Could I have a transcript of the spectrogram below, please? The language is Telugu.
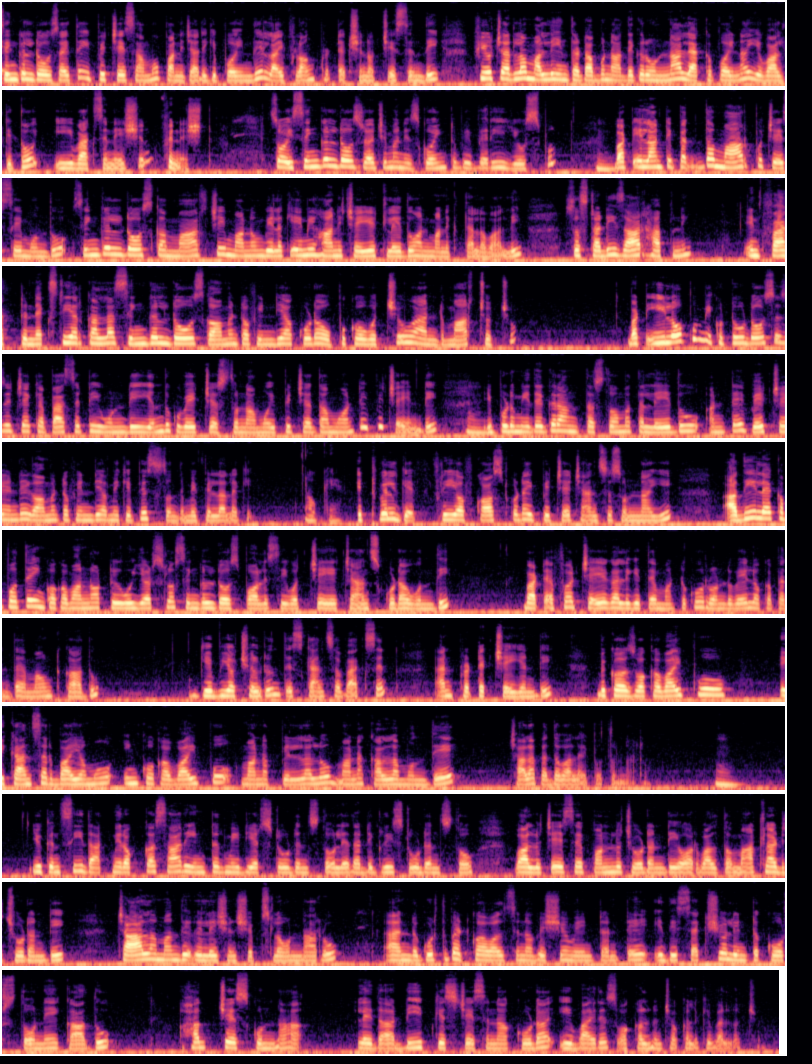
సింగిల్ డోస్ అయితే ఇప్పించేసాము పని జరిగిపోయింది లైఫ్ లాంగ్ ప్రొటెక్షన్ వచ్చేసింది ఫ్యూచర్లో మళ్ళీ ఇంత డబ్బు నా దగ్గర ఉన్నా లేకపోయినా ఇవాల్టితో ఈ వ్యాక్సినేషన్ ఫినిష్డ్ సో ఈ single dose regimen is going to be very useful but ఇలాంటి పెద్ద మార్పు చేసే ముందు సింగిల్ డోస్గా మార్చి మనం వీళ్ళకి ఏమీ హాని చేయట్లేదు అని మనకి తెలవాలి. So studies are happening in fact next year కల్లా single dose government of India కూడా ఒప్పుకోవచ్చు అండ్ మార్చొచ్చు. బట్ ఈలోపు మీకు టూ డోసెస్ ఇచ్చే కెపాసిటీ ఉండి ఎందుకు వెయిట్ చేస్తున్నాము ఇప్పించేద్దాము అంటే ఇప్పించేయండి ఇప్పుడు మీ దగ్గర అంత స్తోమత లేదు అంటే వెయిట్ చేయండి గవర్నమెంట్ ఆఫ్ ఇండియా మీకు ఇప్పిస్తుంది మీ పిల్లలకి. It will give free of cost కూడా ఇప్పించే ఛాన్సెస్ ఉన్నాయి. అది లేకపోతే ఇంకొక వన్ ఆర్ టూ ఇయర్స్లో సింగిల్ డోస్ పాలసీ వచ్చే ఛాన్స్ కూడా ఉంది. బట్ ఎఫర్ట్ చేయగలిగితే మట్టుకు రెండు వేలు ఒక పెద్ద అమౌంట్ కాదు. Give your children this cancer vaccine and protect చేయండి. బికాజ్ ఒకవైపు ఈ క్యాన్సర్ భయము ఇంకొక వైపు మన పిల్లలు మన కళ్ళ ముందే చాలా పెద్దవాళ్ళు అయిపోతున్నారు. యూ కెన్ సీ దాట్ మీరు ఒక్కసారి ఇంటర్మీడియట్ స్టూడెంట్స్తో లేదా డిగ్రీ స్టూడెంట్స్తో వాళ్ళు చేసే పనులు చూడండి ఆర్ వాళ్ళతో మాట్లాడి చూడండి. చాలామంది రిలేషన్షిప్స్లో ఉన్నారు. అండ్ గుర్తుపెట్టుకోవాల్సిన విషయం ఏంటంటే ఇది సెక్షువల్ ఇంటర్ కోర్స్తోనే కాదు. హగ్ చేసుకున్నా లేదా డీప్ కిస్ చేసినా కూడా ఈ వైరస్ ఒకరి నుంచి ఒకరికి వెళ్ళొచ్చు.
